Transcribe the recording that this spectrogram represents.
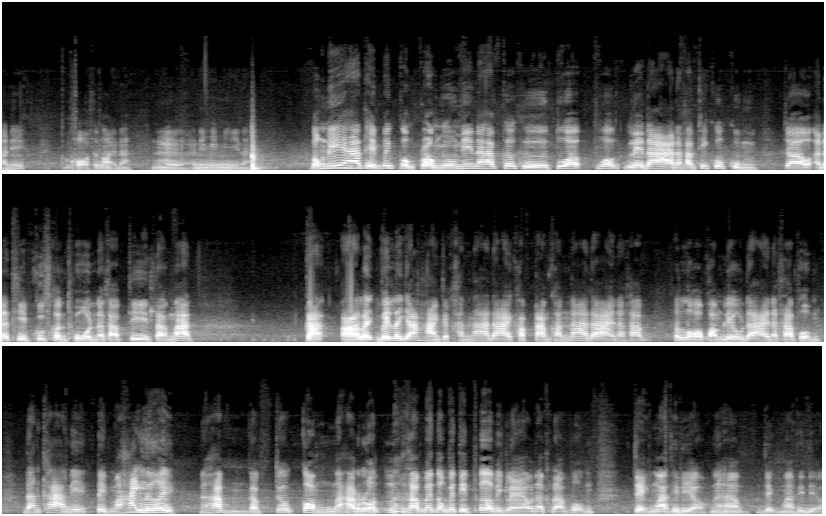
อันนี้ ขอสักหน่อยนะเอออันนี้ไม่มีนะ ตรงนี้ฮะเห็นเป็นกล่องๆอยู่ตรงนี้นะครับ ก็คือตัวพวกเรดาร์นะครับ ที่ควบคุมเจ้า Adaptive Cruise Control นะครับ ที่สามารถกะอ่าระเว้นระยะห่างจากคันหน้าได้ครับ ตามคันหน้าได้นะครับชะลอความเร็วได้นะครับ ผมด้านข้างนี่ติดมาให้เลยนะครับอืมกับเจ้ากล้องหน้ารถนะครับ ไม่ต้องไปติดเพิ่มอีกแล้วนะครับ ผมเจ๋งมากทีเดียวนะครับ เจ๋งมากทีเดียว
